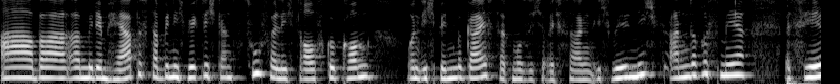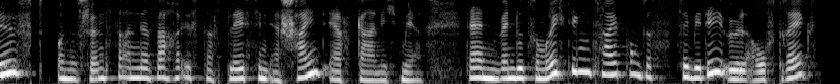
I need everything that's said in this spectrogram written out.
Aber äh, mit dem Herpes, da bin ich wirklich ganz zufällig drauf gekommen und ich bin begeistert, muss ich euch sagen. Ich will nichts anderes mehr. Es hilft und das Schönste an der Sache ist, das Bläschen erscheint erst gar nicht mehr. Denn wenn du zum richtigen Zeitpunkt das CBD-Öl aufträgst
